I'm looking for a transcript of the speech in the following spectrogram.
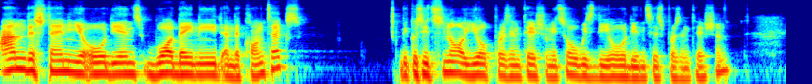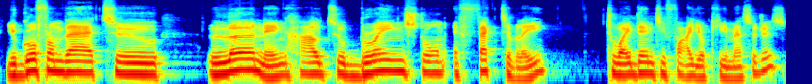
understanding your audience what they need and the context because it's not your presentation it's always the audience's presentation. You go from there to learning how to brainstorm effectively to identify your key messages.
